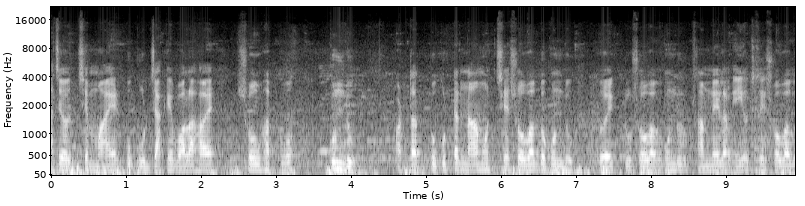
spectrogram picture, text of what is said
আছে হচ্ছে মায়ের পুকুর, যাকে বলা হয় সৌভাগ্য কুণ্ডু। অর্থাৎ পুকুরটার নাম হচ্ছে সৌভাগ্য কুণ্ডু তো একটু সৌভাগ্য কুণ্ডুর সামনে এলাম, এই হচ্ছে সেই সৌভাগ্য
